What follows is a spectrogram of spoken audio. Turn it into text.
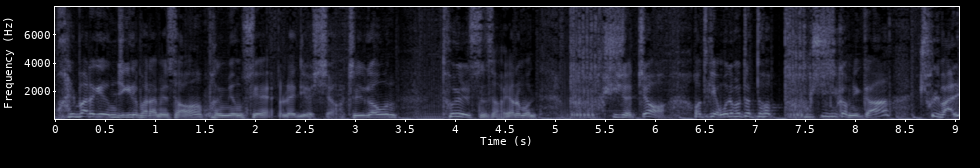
활발하게 움직이길 바라면서 박명수의 라디오쇼 즐거운 토요일 순서 여러분 푹 쉬셨죠? 어떻게 오늘부터 더 푹 쉬실 겁니까? 출발!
